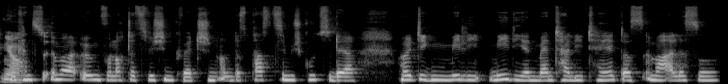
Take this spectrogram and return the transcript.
ja. dann kannst du immer irgendwo noch dazwischen quetschen und das passt ziemlich gut zu der heutigen Medi Medienmentalität, dass immer alles so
